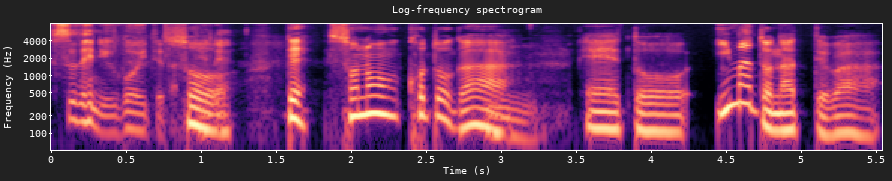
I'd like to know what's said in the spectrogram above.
すでに動いてたっていうそう。ね。でそのことが、うんえー、と今となっては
